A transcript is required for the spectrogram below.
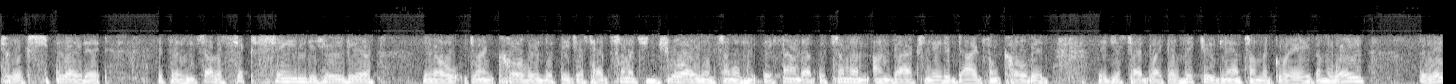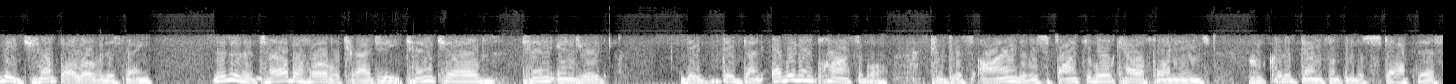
to exploit it. It's a, we saw the sick, sane behavior you know, during COVID that they just had so much joy when someone they found out that someone unvaccinated died from COVID. They just had like a victory dance on the grave, and the way the way they jump all over this thing. This is a terrible, horrible tragedy. Ten killed, ten injured. They've they've done everything possible to disarm the responsible Californians who could have done something to stop this.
